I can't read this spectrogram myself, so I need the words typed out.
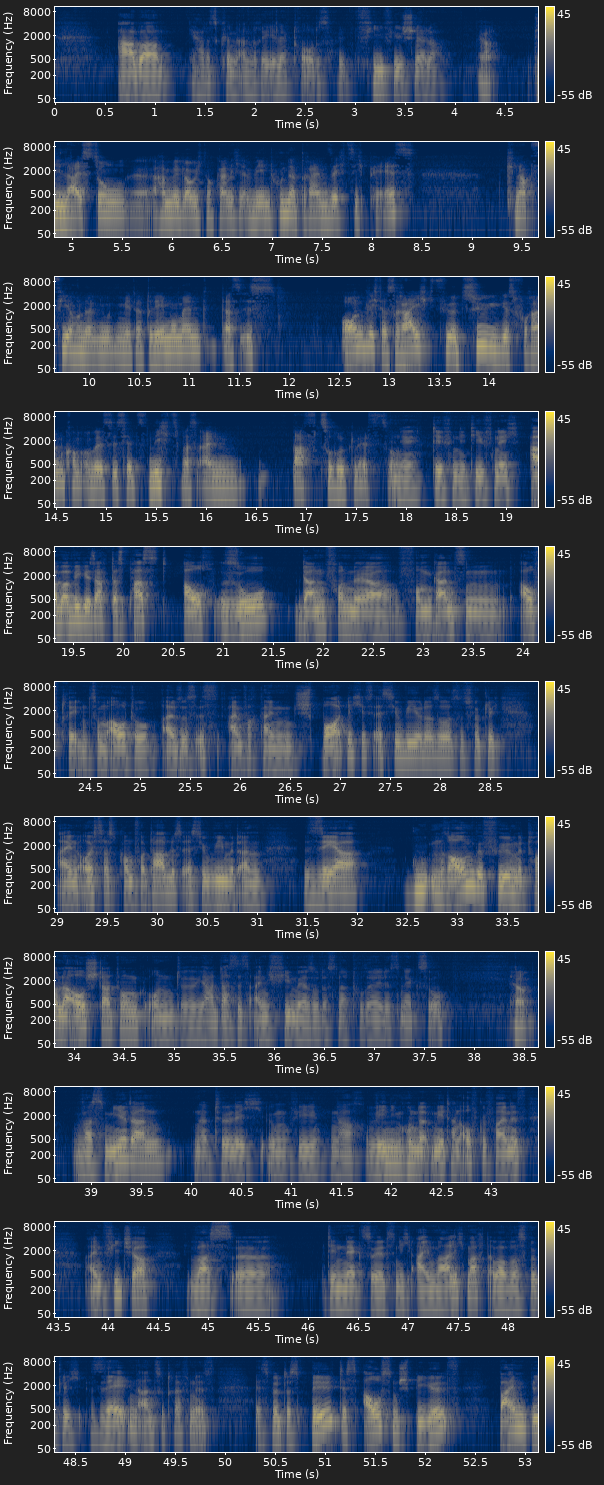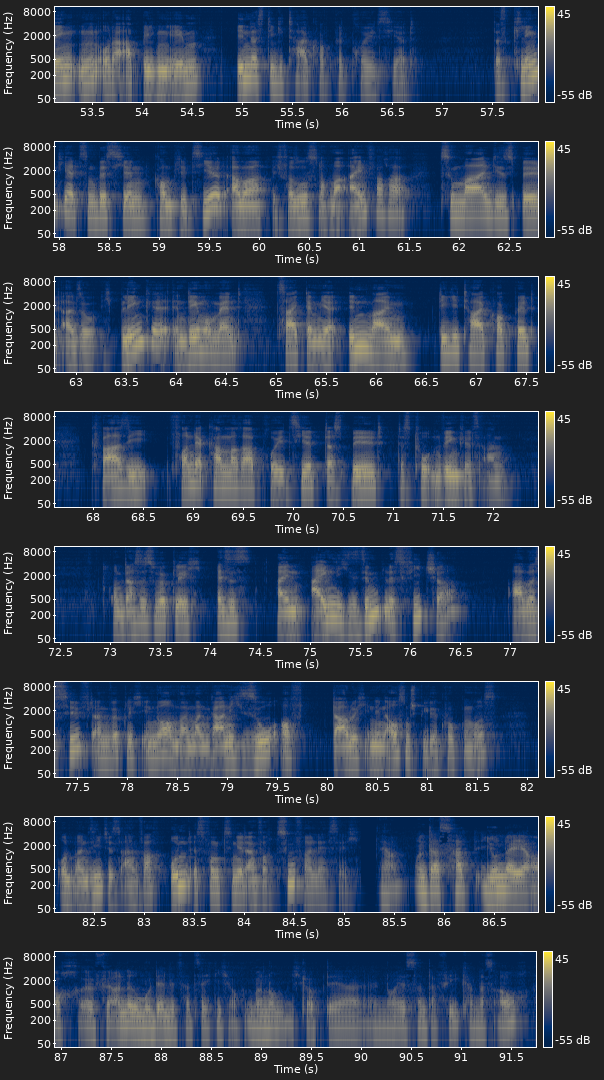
Aber ja, das können andere Elektroautos halt viel, viel schneller. Ja, die Leistung äh, haben wir, glaube ich, noch gar nicht erwähnt. 163 PS, knapp 400 Newtonmeter Drehmoment. Das ist ordentlich, das reicht für zügiges Vorankommen, aber es ist jetzt nichts, was einen Buff zurücklässt. So. Nee, definitiv nicht. Aber wie gesagt, das passt auch so dann von der, vom ganzen Auftreten zum Auto. Also es ist einfach kein sportliches SUV oder so, es ist wirklich ein äußerst komfortables SUV mit einem sehr guten Raumgefühl, mit toller Ausstattung und äh, ja, das ist eigentlich viel mehr so das Naturell des Nexo. Ja. Was mir dann natürlich irgendwie nach wenigen hundert Metern aufgefallen ist. Ein Feature, was äh, den Nexo jetzt nicht einmalig macht, aber was wirklich selten anzutreffen ist. Es wird das Bild des Außenspiegels beim Blinken oder Abbiegen eben in das Digitalcockpit projiziert. Das klingt jetzt ein bisschen kompliziert, aber ich versuche es nochmal einfacher zu malen, dieses Bild. Also ich blinke, in dem Moment zeigt er mir in meinem Digital-Cockpit quasi von der Kamera projiziert das Bild des toten Winkels an. Und das ist wirklich, es ist ein eigentlich simples Feature, aber es hilft einem wirklich enorm, weil man gar nicht so oft dadurch in den Außenspiegel gucken muss und man sieht es einfach und es funktioniert einfach zuverlässig. Ja, und das hat Hyundai ja auch äh, für andere Modelle tatsächlich auch übernommen. Ich glaube, der äh, neue Santa Fe kann das auch.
